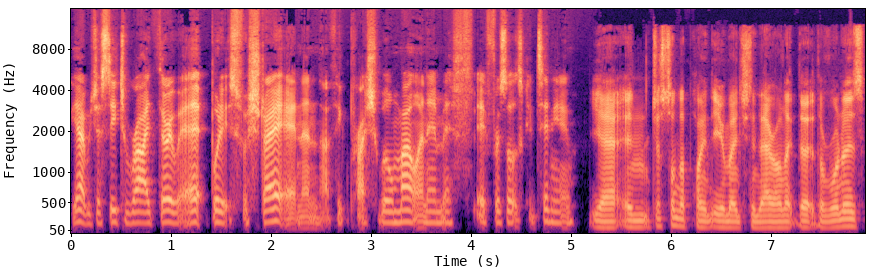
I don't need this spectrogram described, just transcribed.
yeah, we just need to ride through it. But it's frustrating, and I think pressure will mount on him if if results continue. Yeah, and just on the point that you mentioned there on like the, the runners,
